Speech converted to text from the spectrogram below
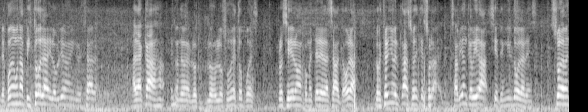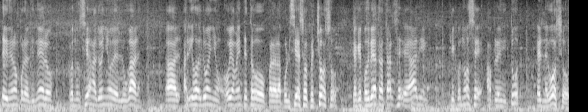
le ponen una pistola y lo obligan a ingresar a la caja, en donde los, sujetos pues procedieron a cometer el asalto. Ahora, lo extraño del caso es que sabían que había 7 mil dólares, solamente vinieron por el dinero, conocían al dueño del lugar, al, hijo del dueño. Obviamente esto para la policía es sospechoso, ya que podría tratarse de alguien que conoce a plenitud el negocio.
